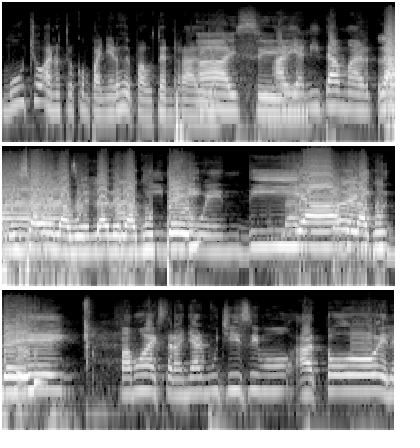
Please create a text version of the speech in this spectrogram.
mucho a nuestros compañeros de Pauta en Radio. Ay, sí. A Dianita Marta. La risa de la buena, de la Good Day. Buen día. de la Good Day. Vamos a extrañar muchísimo a todo el,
